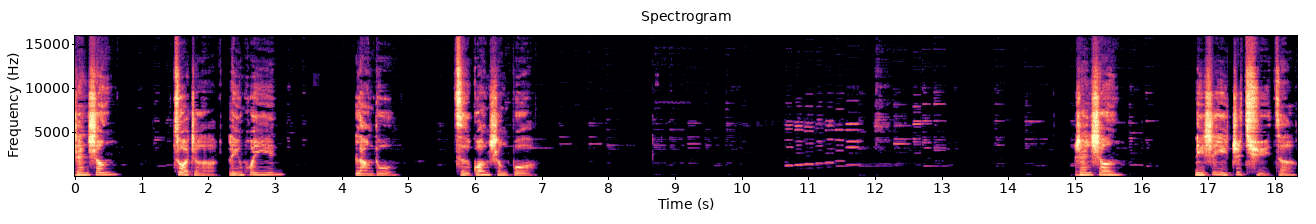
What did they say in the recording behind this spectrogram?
人生，作者林徽因，朗读紫光声波。人生，你是一支曲子，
